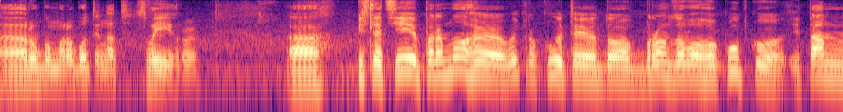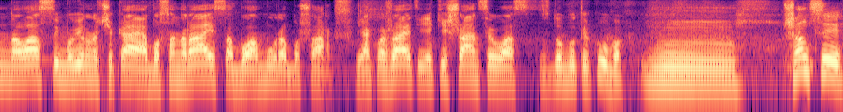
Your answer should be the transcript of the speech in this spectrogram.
е, робимо роботи над своєю грою. Після цієї перемоги ви крокуєте до бронзового кубку, і там на вас ймовірно чекає або Санрайз, або Амур, або Шаркс. Як вважаєте, які шанси у вас здобути кубок? Шанси,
